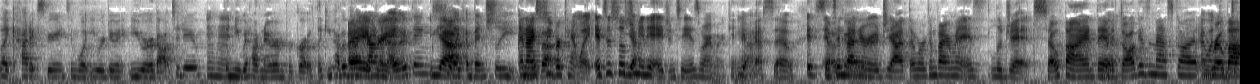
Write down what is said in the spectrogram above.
like had experience in what you were doing, you were about to do, Mhm. then you would have no room for growth. Like you have a background in other things, Yeah. So like eventually, And I move up. super can't wait. It's a social Yeah. media agency is where I'm working, I guess. So It's so it's in Baton. Rouge. Yeah, the work environment is legit, so fine. They have Yeah. a dog as a mascot, a I want robot. them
